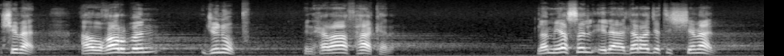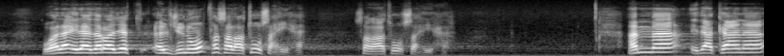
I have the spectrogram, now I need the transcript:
شمال أو غرب جنوب بانحراف هكذا. لم يصل إلى درجة الشمال ولا إلى درجة الجنوب فصلاته صحيحة صلاته صحيحة. أما إذا كان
